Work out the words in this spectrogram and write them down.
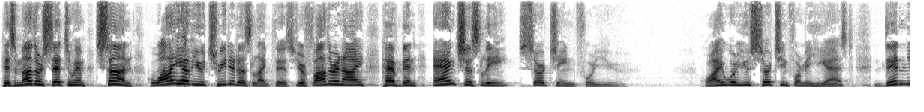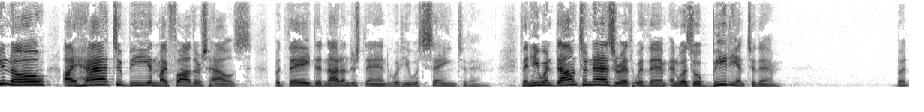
His mother said to him, Son, why have you treated us like this? Your father and I have been anxiously searching for you. Why were you searching for me? He asked. Didn't you know I had to be in my father's house? But they did not understand what he was saying to them. Then he went down to Nazareth with them and was obedient to them. But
